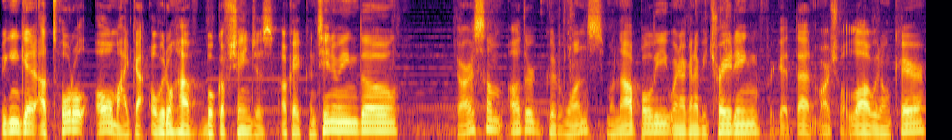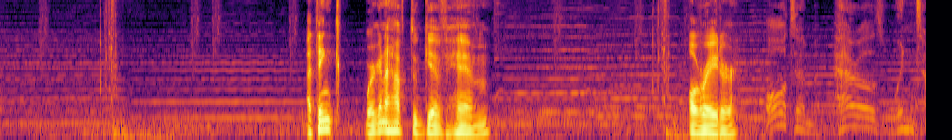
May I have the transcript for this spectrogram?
We can get a total. Oh my god. Oh, we don't have book of changes. Okay, continuing though. There are some other good ones. Monopoly. We're not gonna be trading. Forget that. Martial law. We don't care. I think we're gonna have to give him a raider. Autumn heralds winter.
